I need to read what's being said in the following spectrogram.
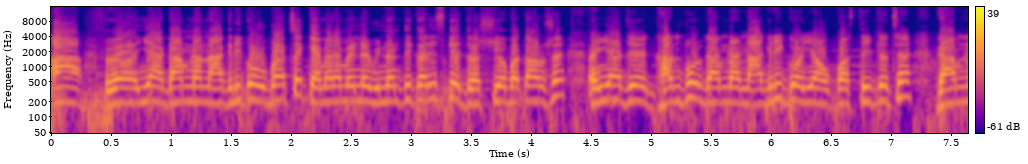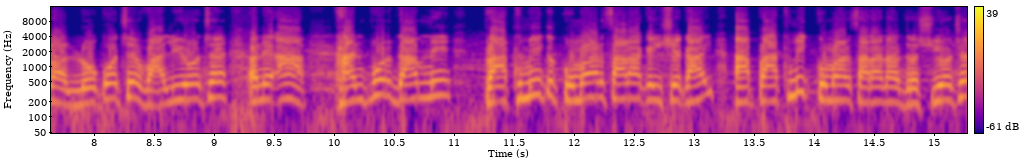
આ અહીંયા ગામના નાગરિકો ઊભા છે. કેમેરામેનને વિનંતી કરીશ કે દ્રશ્યો બતાવશે. અહીંયા જે ખાનપુર ગામના નાગરિકો અહીંયા ઉપસ્થિત છે, ગામના લોકો છે વાલીઓ છે અને આ ખાનપુર ગામની પ્રાથમિક કુમાર શાળા કહી શકાય. આ પ્રાથમિક કુમાર શાળાના દ્રશ્યો છે.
